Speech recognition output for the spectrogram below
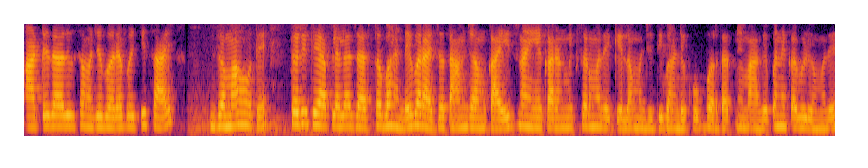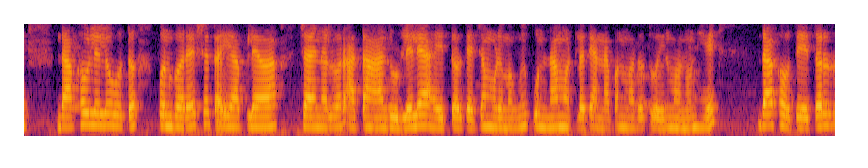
आठ ते दहा दिवसा म्हणजे बऱ्यापैकी साय जमा होते. तर इथे आपल्याला जास्त भांडे भरायचं तामझाम काहीच नाही आहे कारण मिक्सरमध्ये केलं म्हणजे ती भांडे खूप भरतात. मी मागे पण एका व्हिडिओमध्ये दाखवलेलं होतं पण बऱ्याचशा ताई आपल्या चॅनलवर आता जोडलेले आहेत तर त्याच्यामुळे मग मी पुन्हा म्हटलं त्यांना पण मदत होईल म्हणून हे दाखवते. तर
